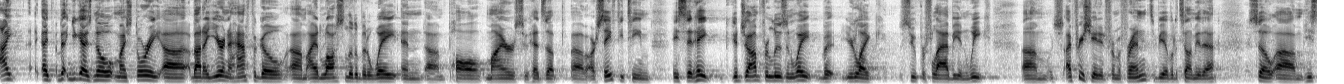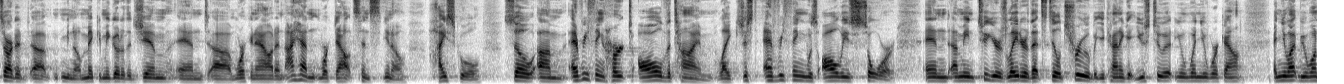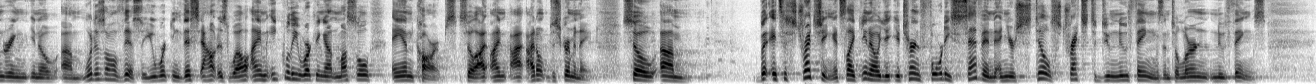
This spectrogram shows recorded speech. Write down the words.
I, I you guys know my story. Uh, about a year and a half ago, um, I had lost a little bit of weight, and um, Paul Myers, who heads up uh, our safety team, he said, "Hey, good job for losing weight, but you're like super flabby and weak." Um, which I appreciated from a friend to be able to tell me that. So um, he started, uh, you know, making me go to the gym and uh, working out, and I hadn't worked out since, you know, high school. So um, everything hurt all the time. Like just everything was always sore. And I mean, two years later, that's still true, but you kind of get used to it you know, when you work out. And you might be wondering, you know, um, what is all this? Are you working this out as well? I am equally working out muscle and carbs. So I, I, I don't discriminate. So, um, but it's a stretching. It's like, you know, you, you, turn 47 and you're still stretched to do new things and to learn new things.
